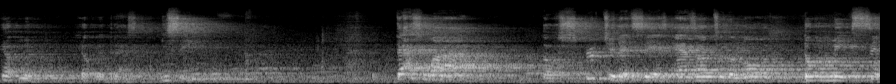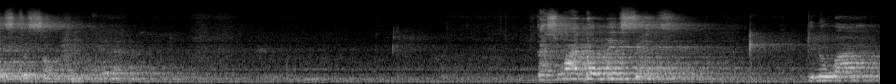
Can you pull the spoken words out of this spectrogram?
Help me, help me, Pastor. You see, that's why the scripture that says, as unto the Lord, don't make sense to some people. That's why it don't make sense. You know why?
